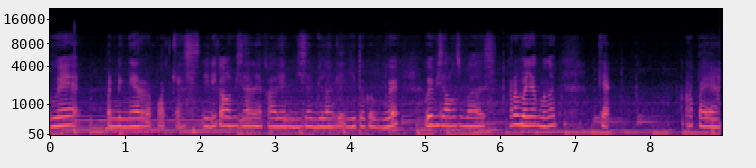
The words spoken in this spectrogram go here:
gue pendengar podcast. Jadi kalau misalnya kalian bisa bilang kayak gitu ke gue gue bisa langsung balas karena banyak banget kayak apa ya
